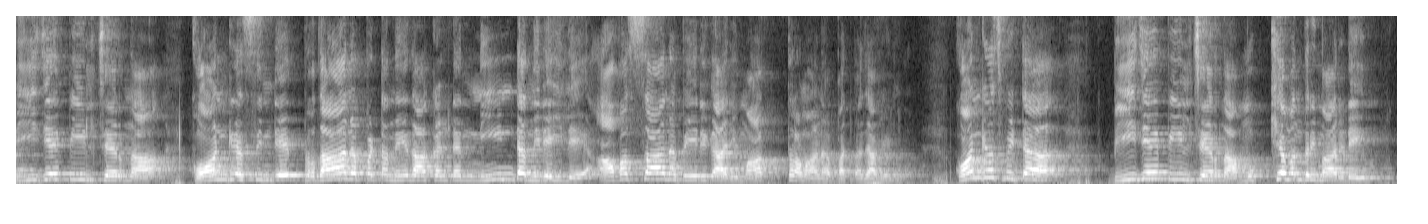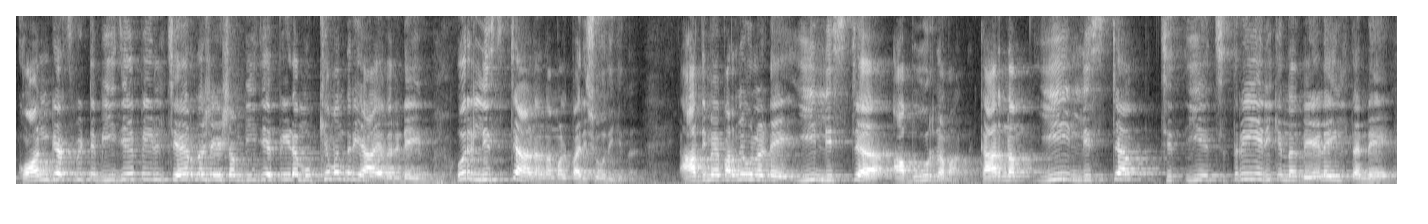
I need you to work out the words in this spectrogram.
ബി ജെ പിയിൽ ചേർന്ന കോൺഗ്രസിന്റെ പ്രധാനപ്പെട്ട നേതാക്കളുടെ നീണ്ട നിരയിലെ അവസാന പേരുകാരി മാത്രമാണ് പത്മജ വേണു കോൺഗ്രസ് വിട്ട് ബി ജെ പിയിൽ ചേർന്ന മുഖ്യമന്ത്രിമാരുടെയും കോൺഗ്രസ് വിട്ട് ബി ജെ പിയിൽ ചേർന്ന ശേഷം ബി ജെ പിയുടെ മുഖ്യമന്ത്രിയായവരുടെയും ഒരു ലിസ്റ്റാണ് നമ്മൾ പരിശോധിക്കുന്നത്. ആദ്യമേ പറഞ്ഞുകൊള്ളട്ടെ ഈ ലിസ്റ്റ് അപൂർണമാണ്. കാരണം ഈ ലിസ്റ്റ് ഈ ചിത്രീകരിക്കുന്ന വേളയിൽ തന്നെ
